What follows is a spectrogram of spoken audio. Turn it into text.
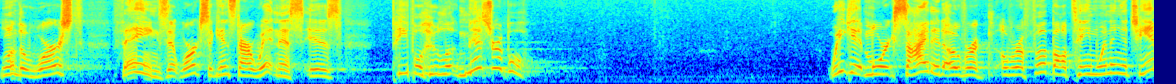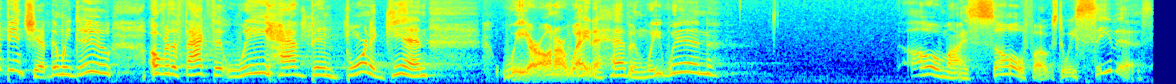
One of the worst things that works against our witness is people who look miserable. We get more excited over a, over a football team winning a championship than we do over the fact that we have been born again. We are on our way to heaven. We win. Oh, my soul, folks, do we see this?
